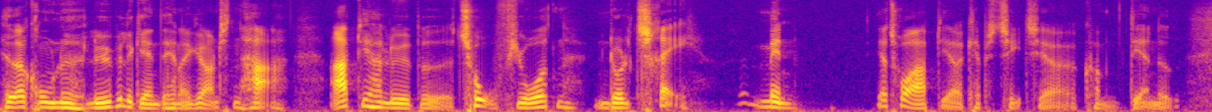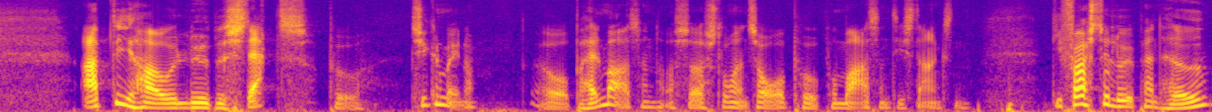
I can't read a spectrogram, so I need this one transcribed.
hedderkrone løbelegende Henrik Jørgensen har. Abdi har løbet 2.14.03, men jeg tror, Abdi har kapacitet til at komme derned. Abdi har jo løbet stærkt på 10 km og på halvmarathon, og så slog han sig over på, på marathon-distancen. De første løb, han havde,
